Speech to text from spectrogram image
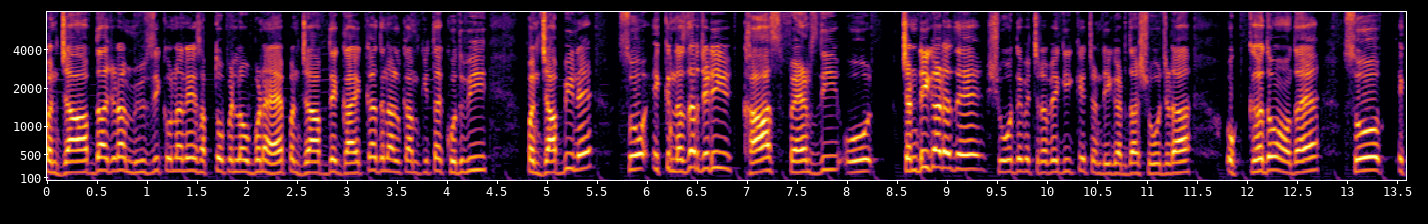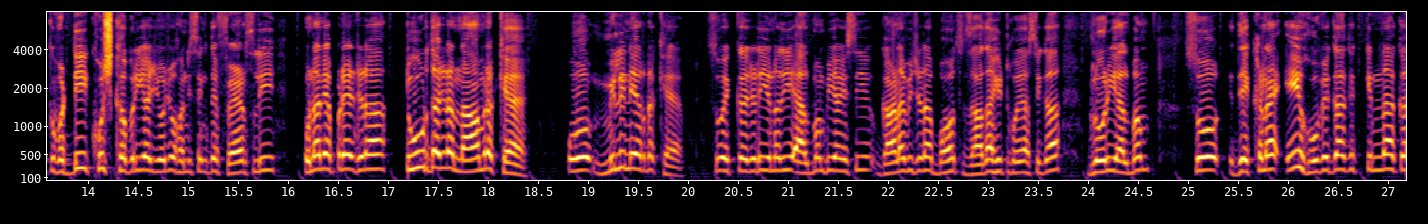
ਪੰਜਾਬ ਦਾ ਜਿਹੜਾ 뮤직 ਉਹਨਾਂ ਨੇ ਸਭ ਤੋਂ ਪਹਿਲਾਂ ਉਹ ਬਣਾਇਆ, ਪੰਜਾਬ ਦੇ ਗਾਇਕਾਂ ਦੇ ਨਾਲ ਕੰਮ ਕੀਤਾ, ਖੁਦ ਵੀ ਪੰਜਾਬੀ ਨੇ। ਸੋ ਇੱਕ ਨਜ਼ਰ ਜਿਹੜੀ ਖਾਸ ਫੈਨਸ ਦੀ, ਉਹ ਚੰਡੀਗੜ੍ਹ ਦੇ ਸ਼ੋਅ ਦੇ ਵਿੱਚ ਰਹੇਗੀ ਕਿ ਚੰਡੀਗੜ੍ਹ ਦਾ ਸ਼ੋਅ ਜਿਹੜਾ, ਉਹ ਕਦੋਂ ਆਉਂਦਾ ਹੈ? ਸੋ ਇੱਕ ਵੱਡੀ ਖੁਸ਼ਖਬਰੀ ਆ ਯੋਜੋ ਹਨੀ ਸਿੰਘ ਦੇ ਫੈਨਸ ਲਈ। ਉਹਨਾਂ ਨੇ ਆਪਣੇ ਜਿਹੜਾ ਟੂਰ ਦਾ ਜਿਹੜਾ ਨਾਮ ਰੱਖਿਆ ਹੈ, ਉਹ ਮਿਲੀਨੀਅਰ ਰੱਖਿਆ ਹੈ। ਸੋ ਇੱਕ ਜਿਹੜੀ ਉਹਨਾਂ ਦੀ ਐਲਬਮ ਵੀ ਆਈ ਸੀ, ਗਾਣਾ ਵੀ ਜਿਹੜਾ ਬਹੁਤ ਜ਼ਿਆਦਾ ਹਿੱਟ ਹੋਇਆ ਸੀਗਾ ਗਲੋਰੀ ਐਲਬਮ ਸੋ ਦੇਖਣਾ ਇਹ ਹੋਵੇਗਾ ਕਿ ਕਿੰਨਾ ਕੁ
